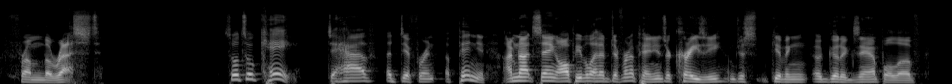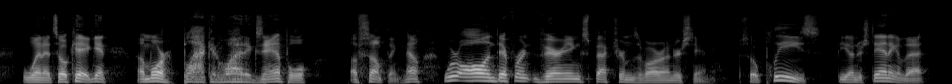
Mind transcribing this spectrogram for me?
from the rest. So it's okay. to have a different opinion. I'm not saying all people that have different opinions are crazy. I'm just giving a good example of when it's okay. Again, a more black and white example of something. Now, we're all in different varying spectrums of our understanding. So please be understanding of that.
